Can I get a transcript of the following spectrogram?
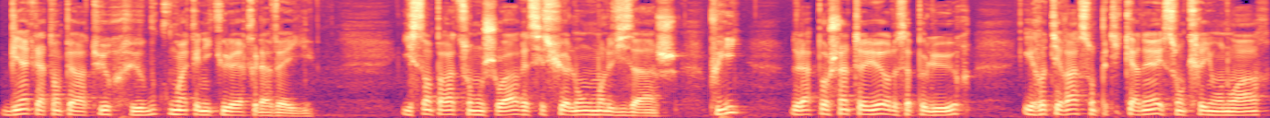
bien que la température fût beaucoup moins caniculaire que la veille. Il s'empara de son mouchoir et s'essuya longuement le visage. Puis, de la poche intérieure de sa pelure, il retira son petit carnet et son crayon noir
